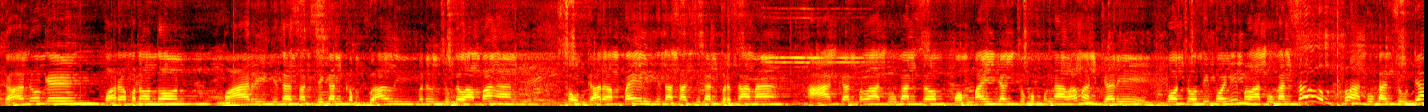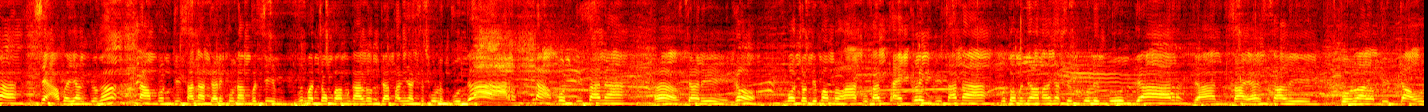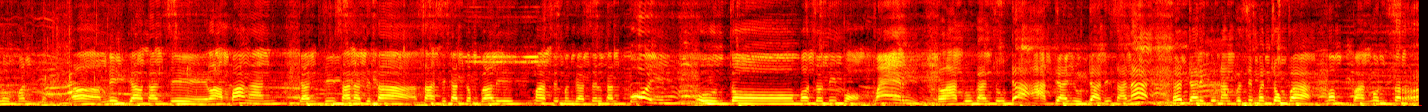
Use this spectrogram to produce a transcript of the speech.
Dan oke, para penonton, mari kita saksikan kembali menuju ke lapangan. Saudara Peri kita saksikan bersama akan melakukan serve pemain yang cukup pengalaman dari Mojo Tipo ini melakukan serve, melakukan sudah. Siapa yang juga? Namun di sana dari Kunang Besi mencoba mengalun datangnya si bundar. Namun di sana eh, dari Mojo Tipo melakukan tackling di sana untuk menyelamatkan si kulit bundar. Dan sayang sekali bola lebih dahulu meninggalkan si lapangan. Dan di sana kita saksikan kembali masih menghasilkan poin untuk Mojo Tipo. Peri lakukan sudah ada Yuda di sana. Eh, dari Kunang Besi mencoba membangun serangan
